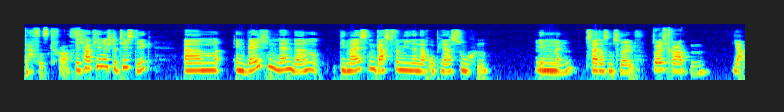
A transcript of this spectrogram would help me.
Das ist krass. Ich habe hier eine Statistik, ähm, in welchen Ländern die meisten Gastfamilien nach Au pairs suchen. Im Mhm. 2012. Soll ich raten? Ja.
